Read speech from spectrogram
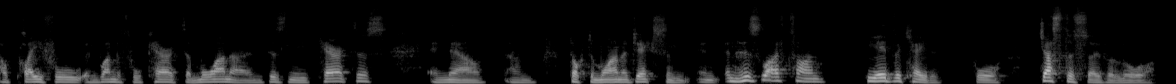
our playful and wonderful character Moana and Disney characters. And now um, Dr. Moana Jackson. And in his lifetime, he advocated for justice over law,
